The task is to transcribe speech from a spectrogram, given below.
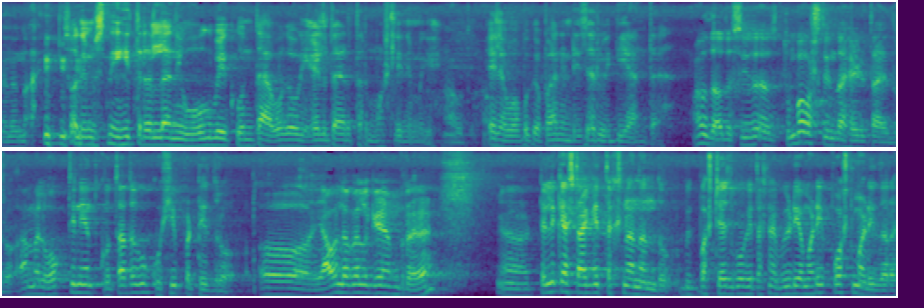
ನನ್ನನ್ನು. ಸೊ ನಿಮ್ಮ ಸ್ನೇಹಿತರೆಲ್ಲ ನೀವು ಹೋಗಬೇಕು ಅಂತ ಅವಾಗ ಅವಾಗ ಹೇಳ್ತಾ ಇರ್ತಾರೆ ಮೋಸ್ಟ್ಲಿ ನಿಮಗೆ. ಹೌದು. ಇಲ್ಲ ಒಬ್ಬಗಪ್ಪ ನೀನು ಡಿಸರ್ವ್ ಇದೆಯಾ ಅಂತ. ಹೌದು ಅದು ಸೀಸ ತುಂಬ ವರ್ಷದಿಂದ ಹೇಳ್ತಾ ಇದ್ರು. ಆಮೇಲೆ ಹೋಗ್ತೀನಿ ಅಂತ ಗೊತ್ತಾದಾಗೂ ಖುಷಿ ಪಟ್ಟಿದ್ರು. ಯಾವ ಲೆವೆಲ್ಗೆ ಅಂದರೆ ಟೆಲಿಕಾಸ್ಟ್ ಆಗಿದ ತಕ್ಷಣ ನಂದು. ಬಿಗ್ ಬಾಸ್ ಸ್ಟೇಜ್ಗೆ ಹೋಗಿದ ತಕ್ಷಣ ವೀಡಿಯೋ ಮಾಡಿ ಪೋಸ್ಟ್ ಮಾಡಿದ್ದಾರೆ.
